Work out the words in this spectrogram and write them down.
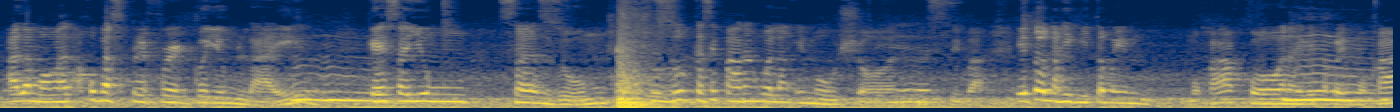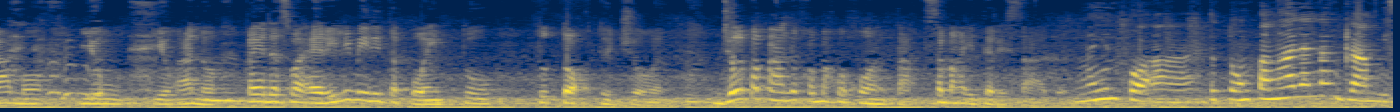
alam mo, ako mas preferred ko yung live Mm. kaysa yung sa Zoom. Sa Zoom kasi parang walang emotions, Yes. 'di ba? Ito nakikita mo yung mukha ko, nakikita ko yung mukha mo, yung yung ano. Kaya that's why I really made it a point to to talk to John. John, paano ka makukontak sa mga interesado? Ngayon po, ah, totoong pangalan ng Glam is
